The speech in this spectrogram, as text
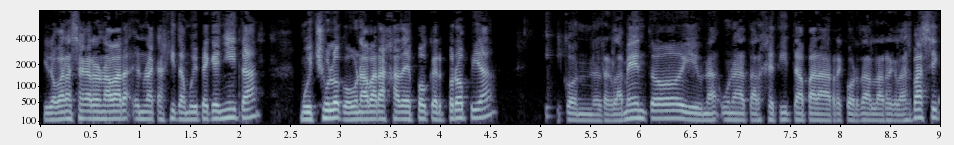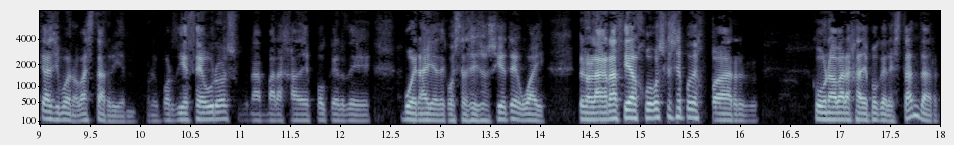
y lo van a sacar en una, en una cajita muy pequeñita, muy chulo, con una baraja de póker propia y con el reglamento y una, una tarjetita para recordar las reglas básicas. Y bueno, va a estar bien. Porque por 10 euros, una baraja de póker de buena ya de cuesta 6 o 7, guay. Pero la gracia del juego es que se puede jugar con una baraja de póker estándar.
